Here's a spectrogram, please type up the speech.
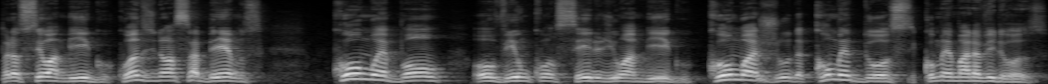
para o seu amigo. Quantos de nós sabemos como é bom ouvir um conselho de um amigo? Como ajuda, como é doce, como é maravilhoso.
